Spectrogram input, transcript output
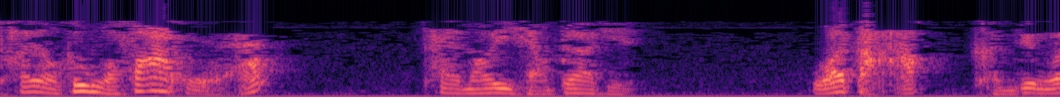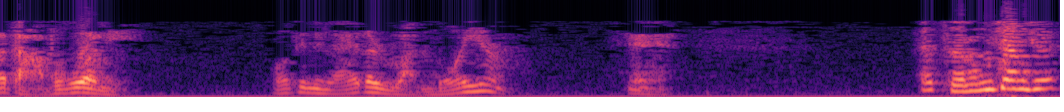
他要跟我发火。蔡瑁一想，不要紧，我打肯定我打不过你，我给你来个软磨硬。哎，哎，子龙将军，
